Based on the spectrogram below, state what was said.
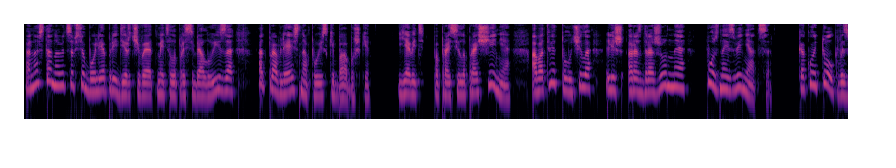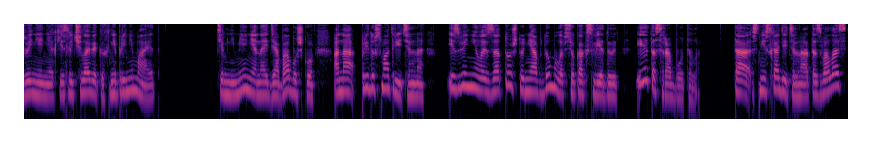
Она становится все более придирчивой, отметила про себя Луиза, отправляясь на поиски бабушки. «Я ведь попросила прощения, а в ответ получила лишь раздраженное «поздно извиняться». Какой толк в извинениях, если человек их не принимает?» Тем не менее, найдя бабушку, она предусмотрительно извинилась за то, что не обдумала все как следует, и это сработало. Та снисходительно отозвалась,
